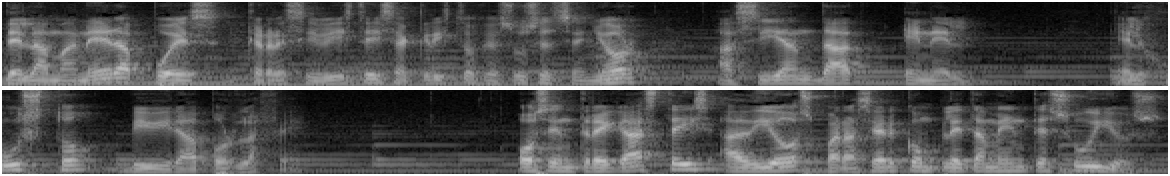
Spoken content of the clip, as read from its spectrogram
De la manera pues que recibisteis a Cristo Jesús el Señor, así andad en Él. El justo vivirá por la fe. Os entregasteis a Dios para ser completamente suyos,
